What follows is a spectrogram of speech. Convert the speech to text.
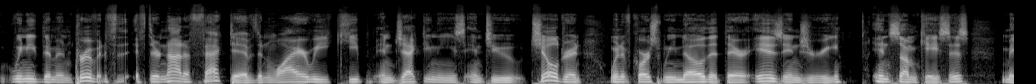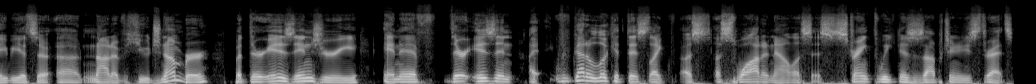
We need them improve it. If, if they're not effective, then why are we keep injecting these into children when, of course, we know that there is injury in some cases. Maybe it's a not a huge number, but there is injury. And if there isn't, I, we've got to look at this like a, a SWOT analysis: strength, weaknesses, opportunities, threats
